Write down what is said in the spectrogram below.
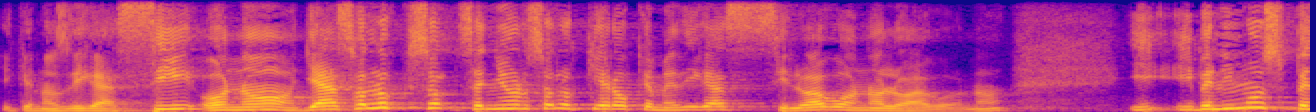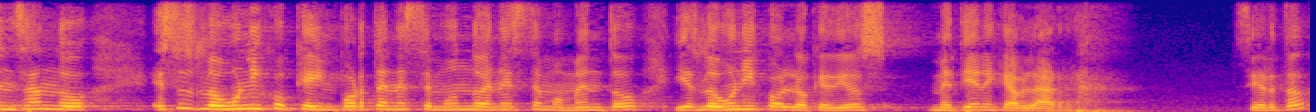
y que nos diga sí o no. Ya, solo, Señor, solo quiero que me digas si lo hago o no lo hago, ¿no? Y, y, venimos pensando, eso es lo único que importa en este mundo en este momento y es lo único lo que Dios me tiene que hablar, ¿cierto?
